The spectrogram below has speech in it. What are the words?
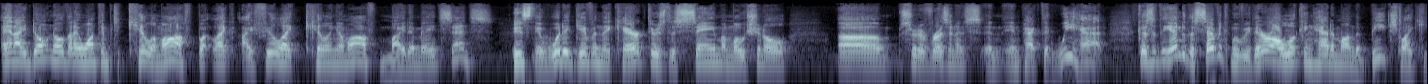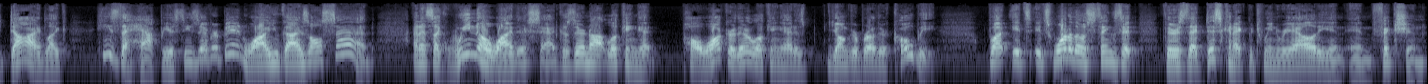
And I don't know that I want them to kill him off, but like I feel like killing him off might have made sense. Is- it would have given the characters the same emotional um, sort of resonance and impact that we had. Because at the end of the seventh movie, they're all looking at him on the beach like he died, like he's the happiest he's ever been. Why are you guys all sad? And it's like we know why they're sad because they're not looking at Paul Walker; they're looking at his younger brother Cody. But it's it's one of those things that there's that disconnect between reality and, and fiction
